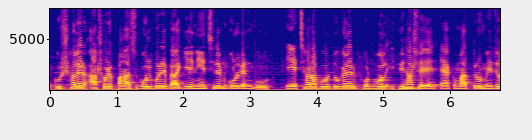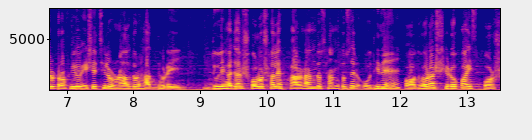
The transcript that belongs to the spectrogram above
একুশ সালের আসরে পাঁচ গোল করে বাগিয়ে নিয়েছিলেন গোল্ডেন বুট। এছাড়া পর্তুগালের ফুটবল ইতিহাসে একমাত্র মেজর ট্রফিও এসেছিল রোনালদোর হাত ধরেই। দুই হাজার ষোলো সালে ফার্নান্দো সান্তোসের অধীনে অধরা শিরোপা স্পর্শ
